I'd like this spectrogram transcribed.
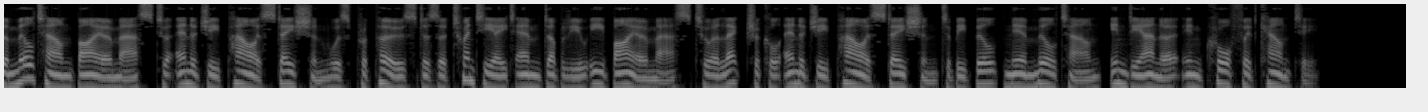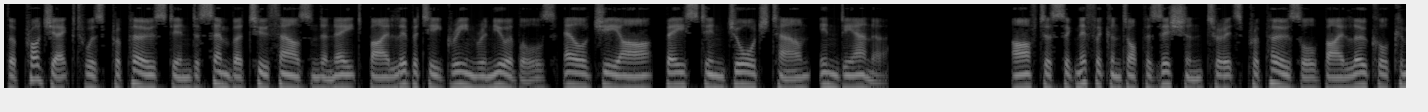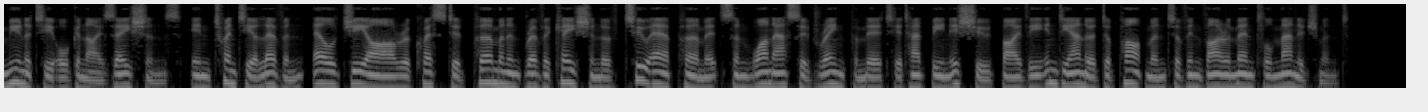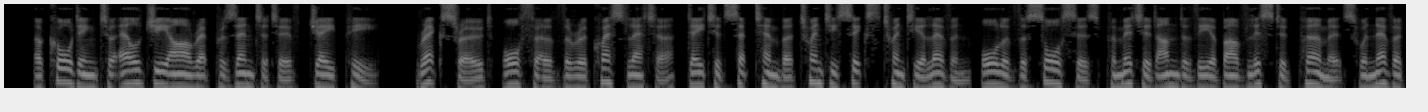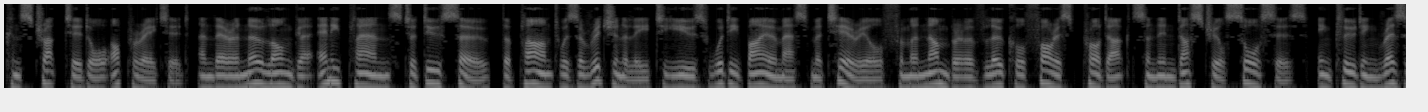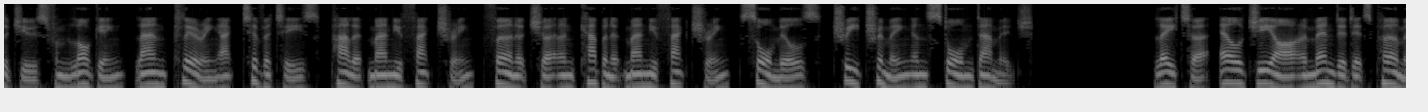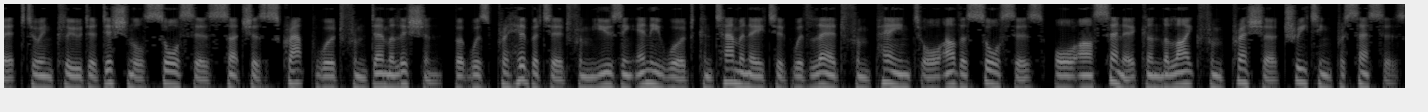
The Milltown Biomass-to-Energy Power Station was proposed as a 28 MWE biomass-to-electrical energy power station to be built near Milltown, Indiana in Crawford County. The project was proposed in December 2008 by Liberty Green Renewables (LGR), based in Georgetown, Indiana. After significant opposition to its proposal by local community organizations, in 2011, LGR requested permanent revocation of two air permits and one acid rain permit it had been issued by the Indiana Department of Environmental Management. According to LGR representative, J.P. Rexroad, author of the request letter, dated September 26, 2011, all of the sources permitted under the above-listed permits were never constructed or operated, and there are no longer any plans to do so. The plant was originally to use woody biomass material from a number of local forest products and industrial sources, including residues from logging, land clearing activities, pallet manufacturing, furniture and cabinet cabinet manufacturing, sawmills, tree trimming and storm damage. Later, LGR amended its permit to include additional sources such as scrap wood from demolition, but was prohibited from using any wood contaminated with lead from paint or other sources, or arsenic and the like from pressure treating processes.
